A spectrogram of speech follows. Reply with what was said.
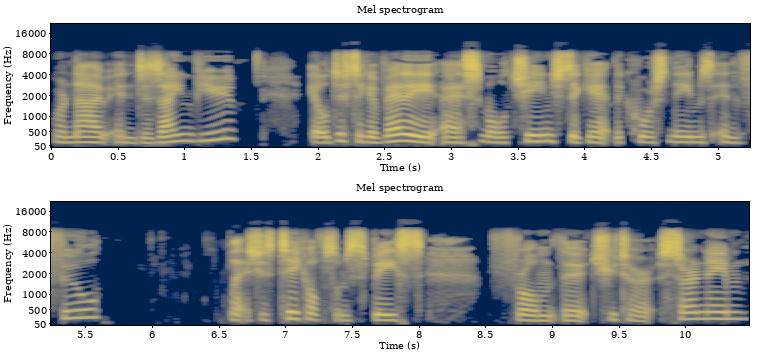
We're now in design view. It'll just take a very uh, small change to get the course names in full. Let's just take off some space from the tutor surname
